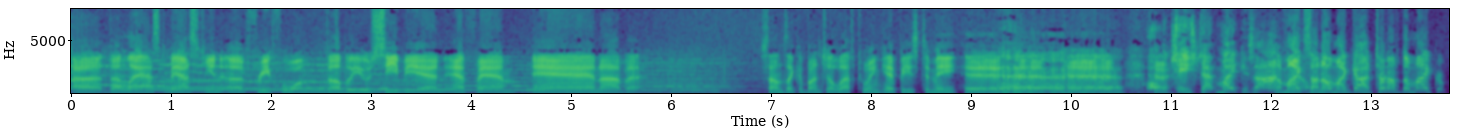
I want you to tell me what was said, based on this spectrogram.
Uh, the last bastion of freeform, WCBN FM Ann Arbor. Sounds like a bunch of left-wing hippies to me. Oh, geez, that mic is on. The mic's Phil. on. Oh my God! Turn off the microphone.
